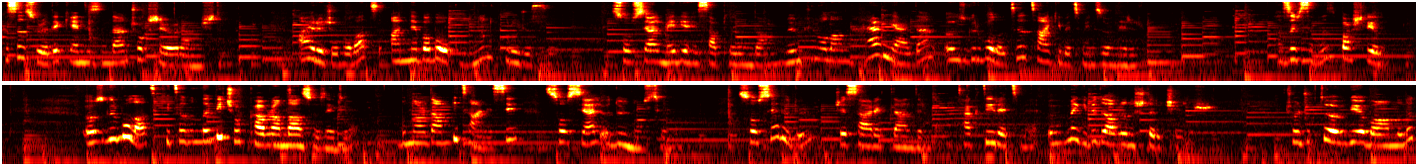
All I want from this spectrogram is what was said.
kısa sürede kendisinden çok şey öğrenmiştim. Ayrıca Bolat, Anne Baba Okulu'nun kurucusu. Sosyal medya hesaplarından, mümkün olan her yerden Özgür Bolat'ı takip etmenizi öneririm. Hazırsanız başlayalım. Özgür Bolat kitabında birçok kavramdan söz ediyor. Bunlardan bir tanesi sosyal ödül nosyonu. Sosyal ödül cesaretlendirme, takdir etme, övme gibi davranışlar içerir. Çocukta övgüye bağımlılık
